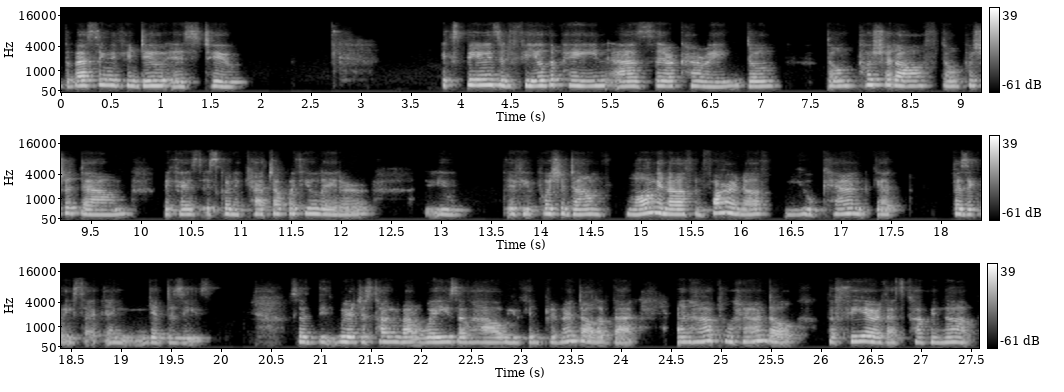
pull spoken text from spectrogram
the best thing we can do is to experience and feel the pain as they're occurring. Don't don't push it off, don't push it down because it's going to catch up with you later. You if you push it down long enough and far enough, you can get physically sick and get disease. So the, we're just talking about ways of how you can prevent all of that and how to handle the fear that's coming up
